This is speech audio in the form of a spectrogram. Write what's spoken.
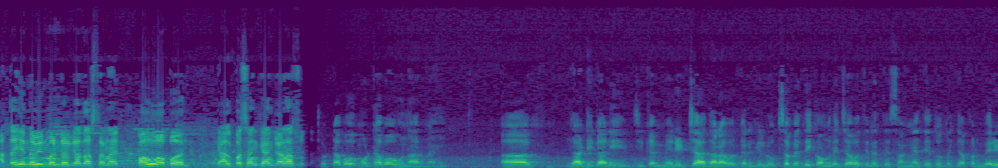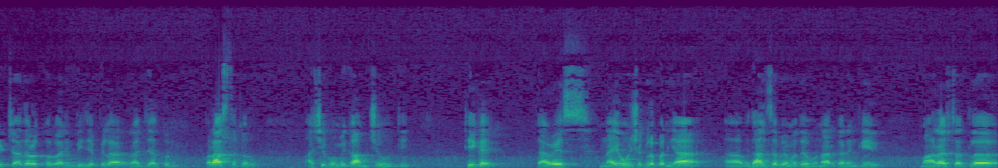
आता हे नवीन मंडळ करत असताना पाहू आपण की अल्पसंख्याकांना सुद्धा छोटा भाऊ मोठा भाऊ होणार नाही. या ठिकाणी जी काही मेरिटच्या आधारावर कारण की लोकसभेतही काँग्रेसच्या वतीनं ते सांगण्यात येत होतं की आपण मेरिटच्या आधारावर करू आणि बीजेपीला राज्यातून परास्त करू. अशी भूमिका आमची होती. ठीक आहे. त्यावेळेस नाही होऊ शकलं पण या विधानसभेमध्ये होणार कारण की महाराष्ट्रातलं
